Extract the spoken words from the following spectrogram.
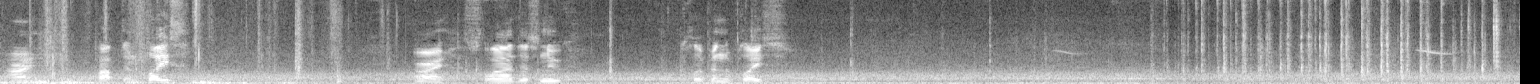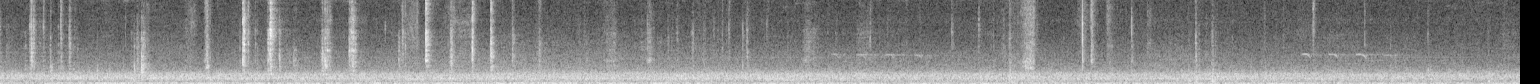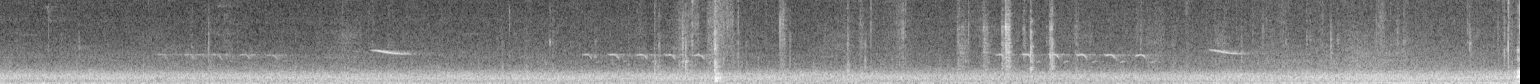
All right, popped in place. Alright, slide this new clip into place.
